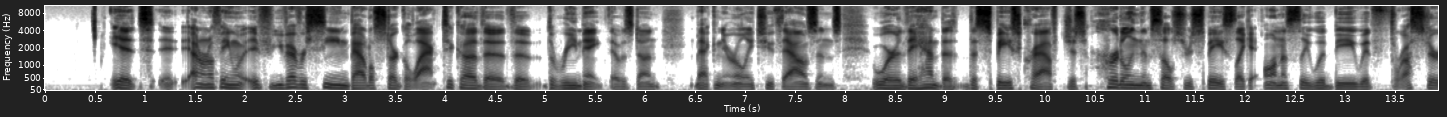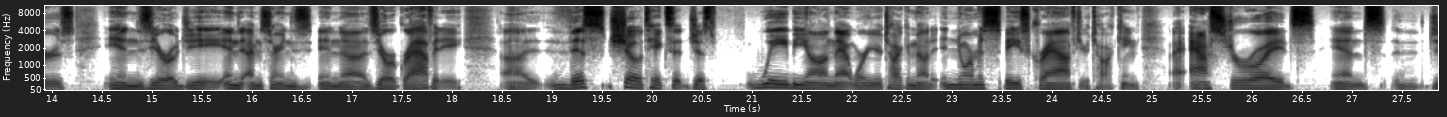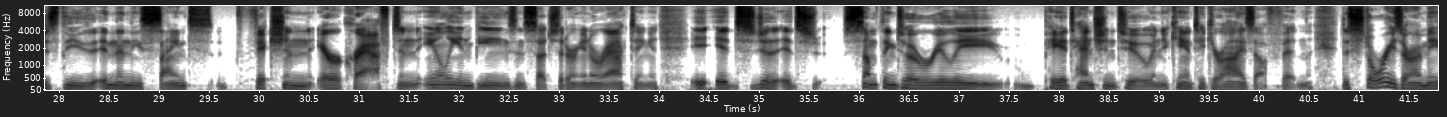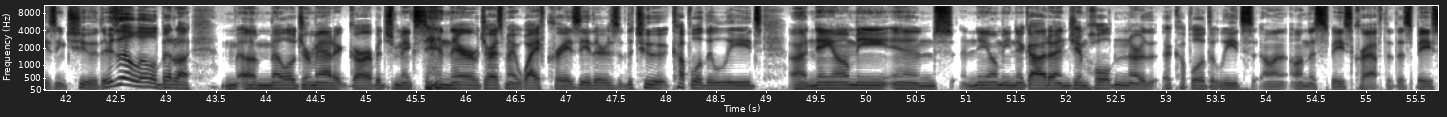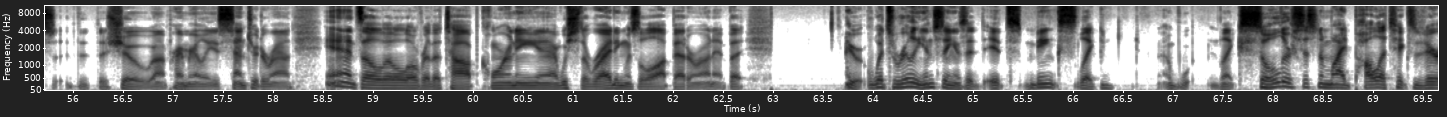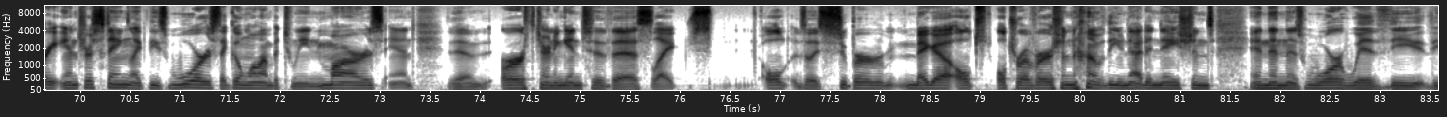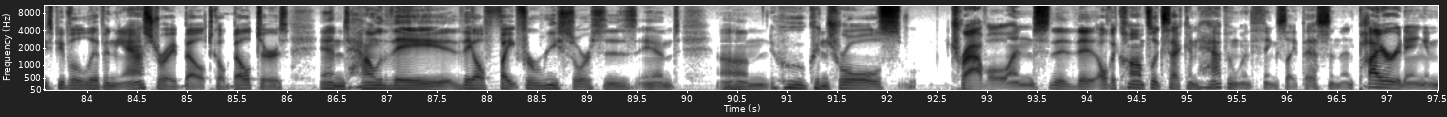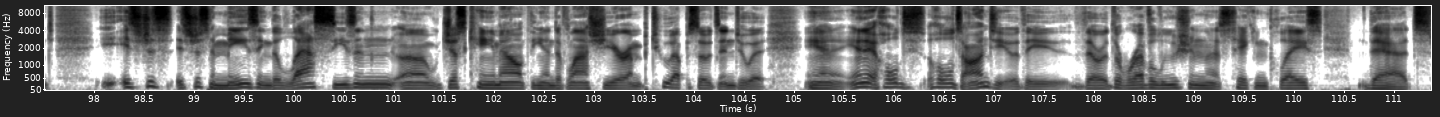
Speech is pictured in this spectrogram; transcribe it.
it's I don't know if anyone, if you've ever seen Battlestar Galactica, the, the the remake that was done back in the early 2000s, where they had the the spacecraft just hurtling themselves through space like it honestly would be with thrusters in zero g, and I'm sorry in, in uh, zero gravity. Uh, this show takes it just way beyond that, where you're talking about enormous spacecraft, you're talking uh, asteroids, and just these, and then these science fiction aircraft and alien beings and such that are interacting. It, it's just it's something to really pay attention to, and you can't take your eyes off of it. And the stories are amazing too. There's a little bit of a melodramatic garbage mixed in there. It drives my wife crazy. There's the two, a couple of the leads, uh, Naomi and Naomi Nagata and Jim Holden are a couple of the leads on, on the spacecraft that the space the, the show uh, primarily is centered around. And it's a little over the top, corny, and I wish the writing was a lot better on it, but what's really interesting is it it makes like like solar system wide politics very interesting. Like these wars that go on between Mars and the Earth turning into this like old the super mega ultra, ultra version of the United Nations and then this war with the these people who live in the asteroid belt called belters and how they they all fight for resources and um, who controls travel and the, the, all the conflicts that can happen with things like this, and then pirating, and it's just it's just amazing. The last season uh, just came out the end of last year. I'm two episodes into it, and and it holds holds on to you. The the the revolution that's taking place that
